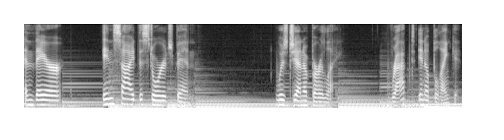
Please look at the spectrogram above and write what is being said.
And there, inside the storage bin, was Jenna Burleigh, wrapped in a blanket.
